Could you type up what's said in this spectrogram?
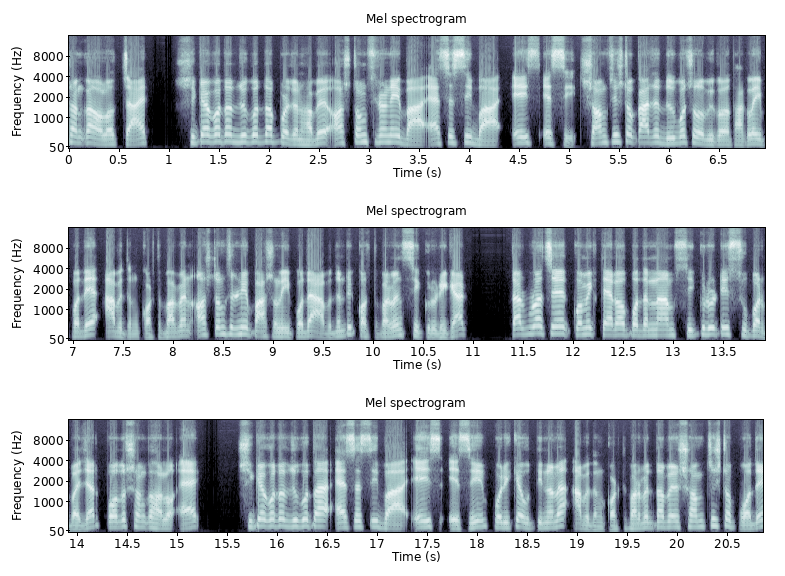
সংখ্যা হলো চার শিক্ষাগত যোগ্যতা প্রয়োজন হবে অষ্টম শ্রেণি বা এসএসসি বা এইচএসসি সংশ্লিষ্ট কাজে দুই বছর অভিজ্ঞতা থাকলে এই পদে আবেদন করতে পারবেন। অষ্টম শ্রেণি পাশ হলে এই পদে আবেদনটি করতে পারবেন সিকিউরিটি গার্ড তারপর আছে ক্রমিক তেরো পদের নাম সিকিউরিটি সুপারভাইজার পদ সংখ্যা হলো এক। শিক্ষাগত যোগ্যতা এসএসসি বা এইচএসসি পরীক্ষা উত্তীর্ণ আবেদন করতে পারবেন। তবে সংশ্লিষ্ট পদে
